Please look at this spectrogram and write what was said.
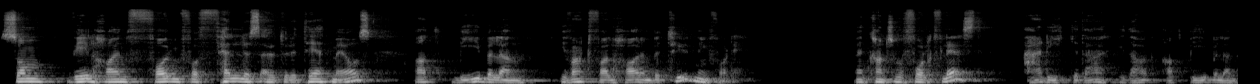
som vil ha en form for felles autoritet med oss, at Bibelen i hvert fall har en betydning for dem. Men kanskje for folk flest er det ikke der i dag at Bibelen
